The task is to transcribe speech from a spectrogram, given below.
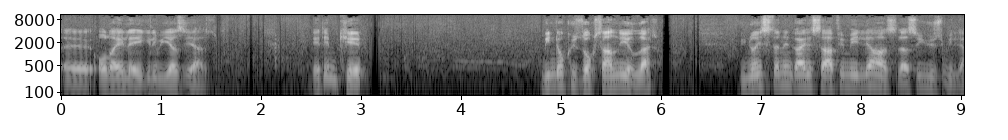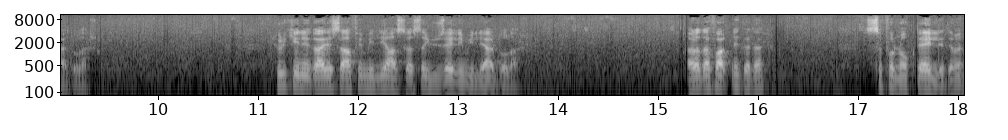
e, olayıyla ilgili bir yazı yazdım. Dedim ki 1990'lı yıllar Yunanistan'ın gayri safi milli hasılası 100 milyar dolar. Türkiye'nin gayri safi milli hasılası 150 milyar dolar. Arada fark ne kadar? 0.50 değil mi?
